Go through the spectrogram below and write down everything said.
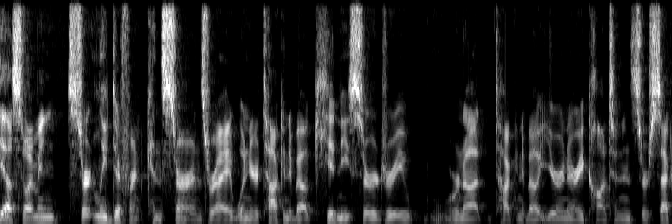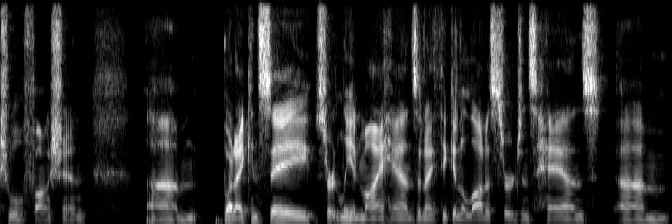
Yeah, so I mean, certainly different concerns, right? When you're talking about kidney surgery, we're not talking about urinary continence or sexual function. Um, but I can say, certainly in my hands, and I think in a lot of surgeons' hands, um,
